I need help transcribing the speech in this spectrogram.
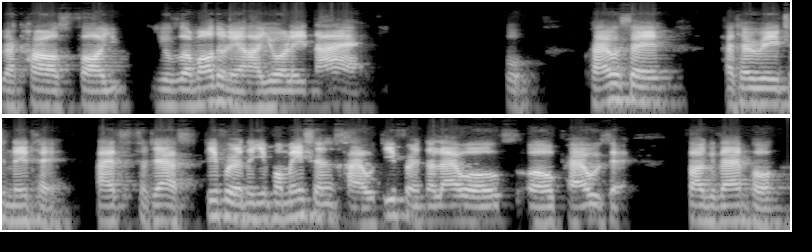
records for user modeling are usually non Privacy heterogeneity, as suggests, different information have different levels of privacy. For example,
